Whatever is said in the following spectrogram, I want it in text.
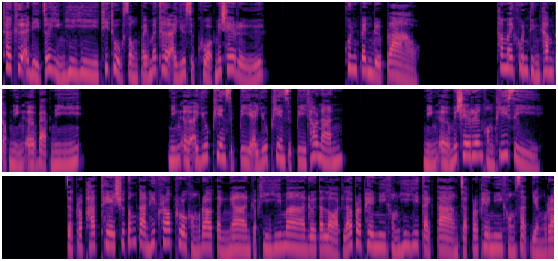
เธอคืออดีตเจ้าหญิงฮีฮีที่ถูกส่งไปเมื่อเธออายุสิบขวบไม่ใช่หรือ คุณเป็นหรือเปล่า ทำไมคุณถึงทำกับหนิงเอ๋อแบบนี้ หนิงเอ๋ออายุเพียงสิบปี อายุเพียงสิบปีเท่านั้น หนิงเอ๋อไม่ใช่เรื่องของพี่สี่จักรพรรดิเทชุต้องการให้ครอบครัวของเราแต่งงานกับฮีฮีมา โดยตลอดแล้วประเพณีของฮีฮีแตกต่างจากประเพณีของสัตว์อย่างไร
